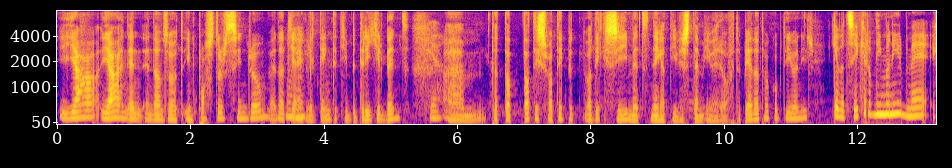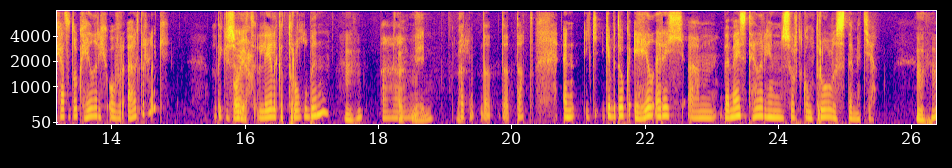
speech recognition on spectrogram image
Ja, ja en, en, en dan zo het imposter syndroom, hè, dat Mhm. je eigenlijk denkt dat je een bedrieger bent. Ja. Ehm, dat, dat, dat is wat ik, wat ik zie met negatieve stem in mijn hoofd. Heb jij dat ook op die manier? Ik heb het zeker op die manier. Bij mij gaat het ook heel erg over uiterlijk. Dat ik een Oh ja. soort lelijke troll ben. Mhm. Ehm, Eh, nee. Dat, dat, dat, dat. En ik, ik heb het ook heel erg... ehm, bij mij is het heel erg een soort controlestemmetje. Mhm.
